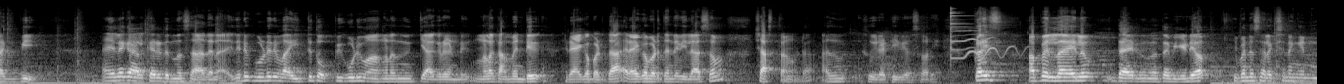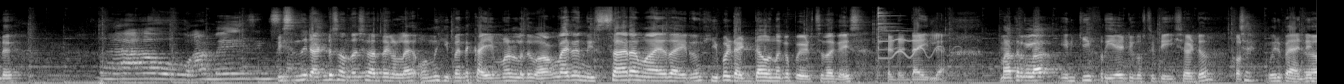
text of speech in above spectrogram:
റഗ്ബി അതിലൊക്കെ ആൾക്കാർ ഇടുന്ന സാധനം. ഇതിന്റെ കൂടെ ഒരു വൈറ്റ് തൊപ്പി കൂടി വാങ്ങണം എന്ന് എനിക്ക് ആഗ്രഹമുണ്ട്. നിങ്ങളെ കമന്റ് രേഖപ്പെടുത്തുക രേഖപ്പെടുത്തേണ്ട വിലാസം ശാസ്ത്രമുണ്ട് അത് Surya T V sorry guys അപ്പോൾ എന്തായാലും ഇതായിരുന്നു ഇന്നത്തെ വീഡിയോ ഇവന്റെ സെലക്ഷൻ എങ്ങനെയുണ്ട്? ഇന്ന് രണ്ട് സന്തോഷ വാർത്തകളിലെ ഒന്ന് ഹിബന്റെ കൈമുള്ളത് വളരെ നിസ്സാരമായതായിരുന്നു. ഹിബ ഡെഡ് ആവുന്നൊക്കെ പേടിച്ചതാ ഗൈസ് പക്ഷെ ഡെഡ് ആയില്ല. മാത്രമല്ല എനിക്ക് ഫ്രീ ആയിട്ട് കുറച്ച് ടീഷർട്ടും ഒരു പാന്റ്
